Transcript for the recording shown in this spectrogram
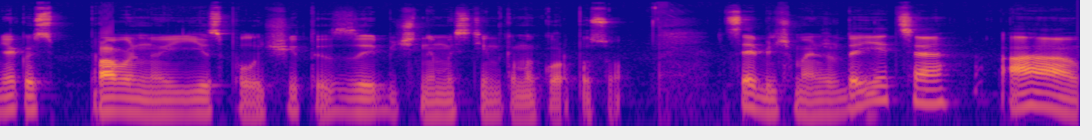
якось правильно її сполучити з бічними стінками корпусу. Це більш-менш вдається, а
